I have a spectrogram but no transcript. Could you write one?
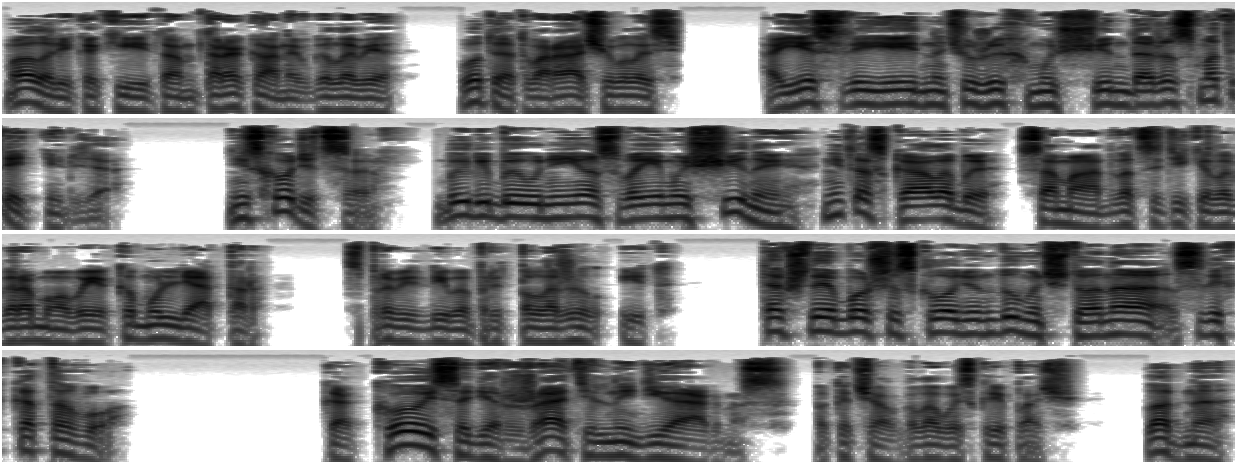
Мало ли, какие там тараканы в голове. Вот и отворачивалась. А если ей на чужих мужчин даже смотреть нельзя? Не сходится. Были бы у нее свои мужчины, не таскала бы сама двадцатикилограммовый аккумулятор, — справедливо предположил Ит так что я больше склонен думать, что она слегка того. «Какой содержательный диагноз!» — покачал головой скрипач. «Ладно,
